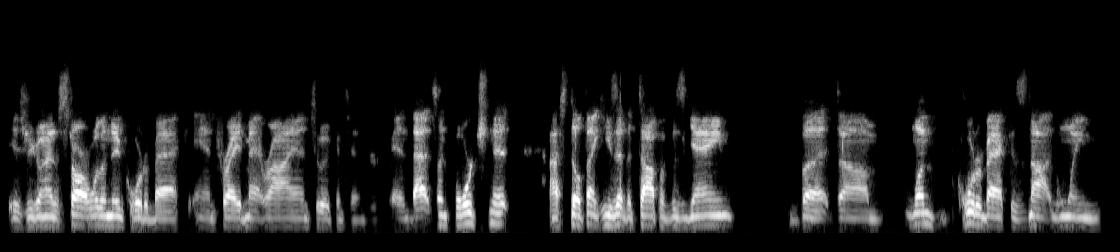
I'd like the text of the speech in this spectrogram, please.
is you're going to have to start with a new quarterback and trade Matt Ryan to a contender. And that's unfortunate. I still think he's at the top of his game, but um, one quarterback is not going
